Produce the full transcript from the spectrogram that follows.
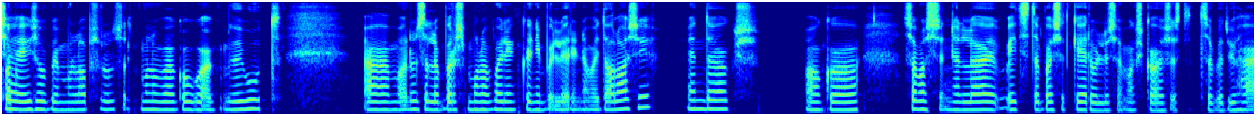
see ei sobi mulle absoluutselt, mul on vaja kogu aeg midagi uut äh,. ma arvan, sellepärast ma olen valinud ka nii palju erinevaid alasi enda jaoks, aga samas see on jälle veits teeb asjad keerulisemaks ka, sest et sa pead ühe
